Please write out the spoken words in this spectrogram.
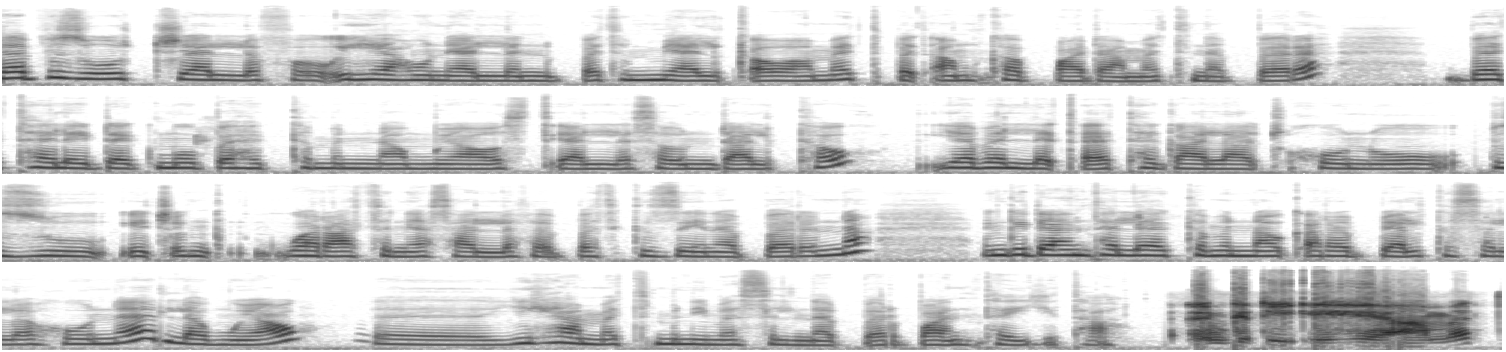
ለብዙዎች ያለፈው ይሄ አሁን ያለንበት የሚያልቀው አመት በጣም ከባድ አመት ነበረ። በተለይ ደግሞ በሕክምና ሙያ ውስጥ ያለ ሰው እንዳልከው የበለጠ ተጋላጭ ሆኖ ብዙ የጭንቅ ወራትን ያሳለፈበት ጊዜ ነበር እና እንግዲህ አንተ ለሕክምናው ቀረብ ያልክ ስለሆነ ለሙያው ይህ አመት ምን ይመስል ነበር በአንተ እይታ? እንግዲህ ይሄ አመት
